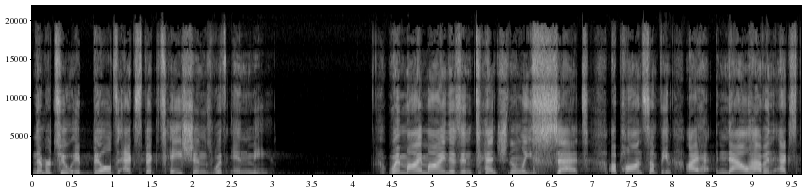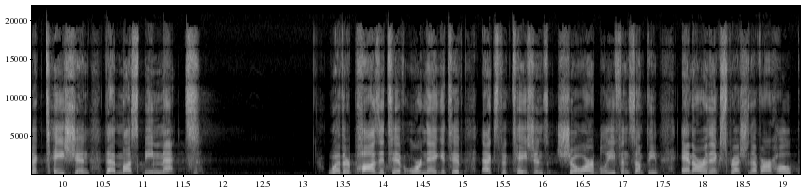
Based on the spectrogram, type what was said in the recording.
Number two, it builds expectations within me. When my mind is intentionally set upon something, I now have an expectation that must be met. Whether positive or negative, expectations show our belief in something and are an expression of our hope.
